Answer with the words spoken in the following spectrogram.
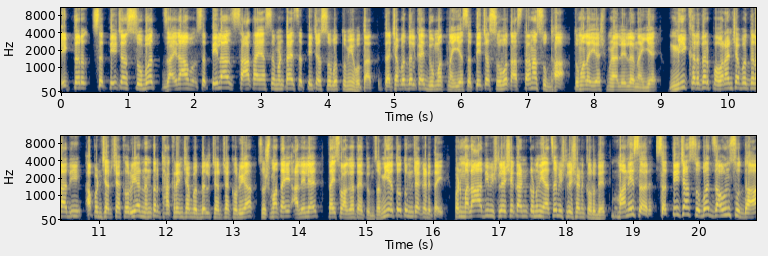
एकतर सत्तेच्या सोबत जायला सत्तेला साथ आहे असं म्हणताय सत्तेच्या सोबत तुम्ही होतात. त्याच्याबद्दल काही दुमत नाहीये. सत्तेच्या सोबत असताना सुद्धा तुम्हाला यश मिळालेलं नाहीये. मी खरं तर पवारांच्या बद्दल आधी आपण चर्चा करूया नंतर ठाकरेंच्या बद्दल चर्चा करूया. सुषमाताई आलेल्या आहेत. ताई स्वागत आहे तुमचं. मी येतो तुमच्याकडे ताई. पण मला आधी विश्लेषकांकडून याचं विश्लेषण करू देत. माने सर सत्तेच्या सोबत जाऊन सुद्धा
